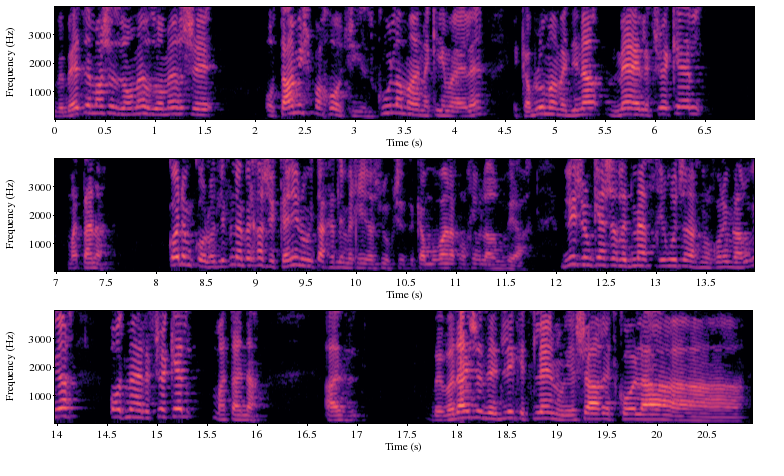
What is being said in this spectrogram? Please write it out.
ובעצם מה שזה אומר, זה אומר שאותן משפחות שיזכו למענקים האלה, יקבלו מהמדינה 100 אלף שקל מתנה. קודם כל, עוד לפני בכלל שקנינו מתחת למחיר השוק, שזה כמובן אנחנו הולכים להרוויח. בלי שום קשר לדמי השכירות שאנחנו יכולים להרוויח, עוד 100 אלף שקל מתנה. אז בוודאי שזה הדליק אצלנו ישר את כל ה...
